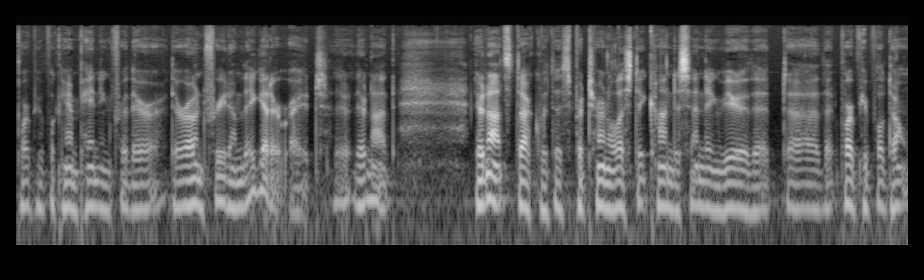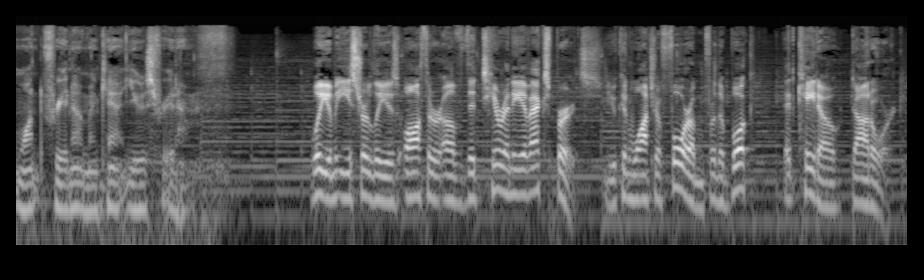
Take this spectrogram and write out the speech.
Poor people campaigning for their their own freedom. They get it right. They're, they're not. They're not stuck with this paternalistic, condescending view that uh, that poor people don't want freedom and can't use freedom. William Easterly is author of The Tyranny of Experts. You can watch a forum for the book at cato.org.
